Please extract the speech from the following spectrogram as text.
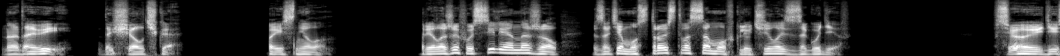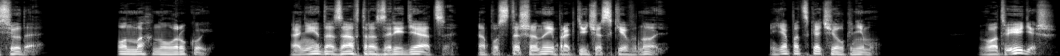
«Надави, до щелчка», — пояснил он. Приложив усилие, нажал, затем устройство само включилось, загудев. «Все, иди сюда», — он махнул рукой. «Они до завтра зарядятся, опустошены практически в ноль». Я подскочил к нему. «Вот видишь?»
